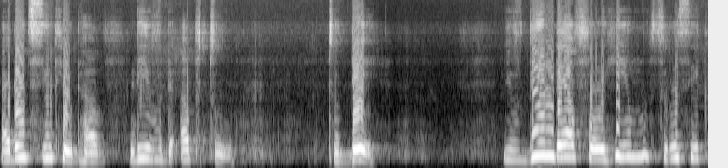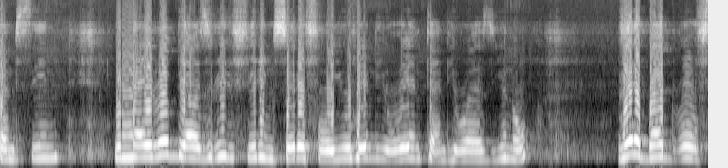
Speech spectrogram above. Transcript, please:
I don't think he would have lived up to today. You've been there for him through thick and thin. In Nairobi, I was really feeling sorry for you when you went and he was, you know, very bad off.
